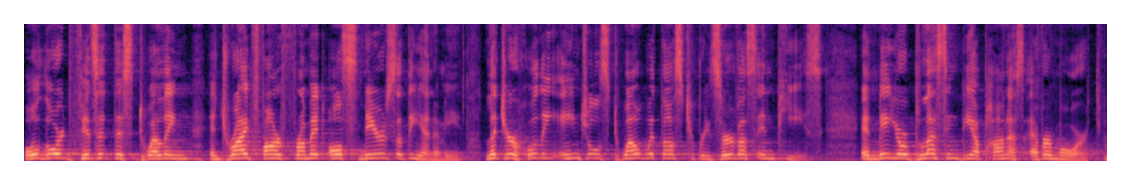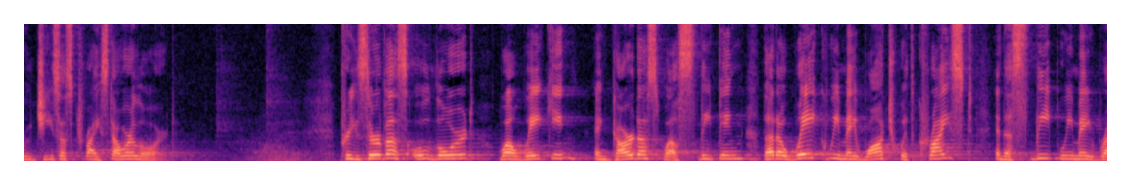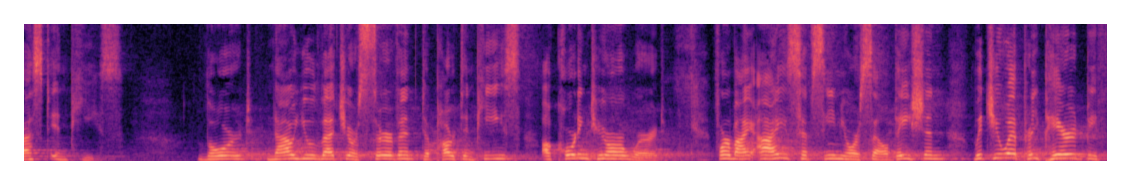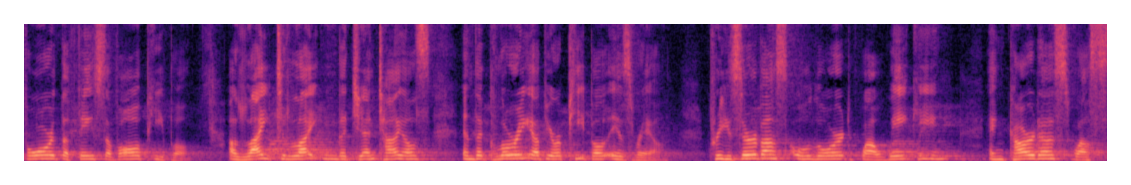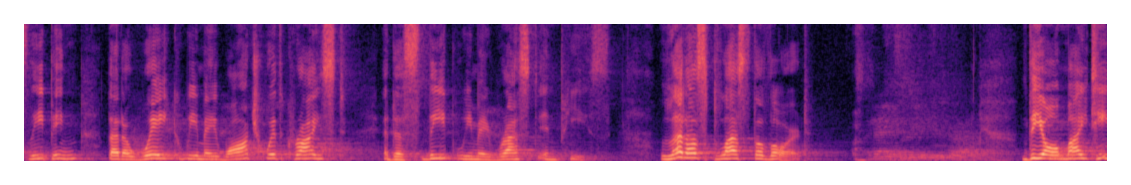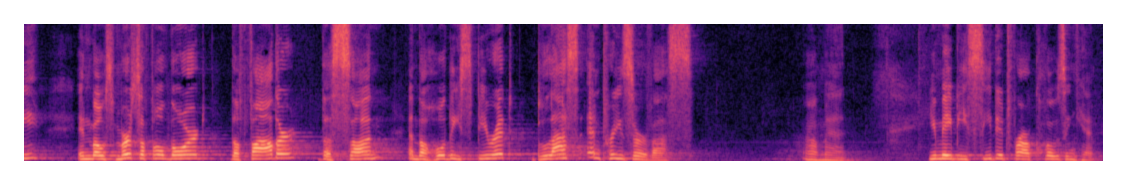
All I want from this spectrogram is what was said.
O Lord, visit this dwelling and drive far from it all snares of the enemy. Let your holy angels dwell with us to preserve us in peace. And may your blessing be upon us evermore through Jesus Christ our Lord. Preserve us, O Lord, while waking, and guard us while sleeping, that awake we may watch with Christ, and asleep we may rest in peace. Lord, now you let your servant depart in peace according to your word. For my eyes have seen your salvation, which you have prepared before the face of all people, a light to lighten the Gentiles and the glory of your people Israel. Preserve us, O Lord, while waking, and guard us while sleeping, that awake we may watch with Christ and asleep we may rest in peace. Let us bless the Lord. The Almighty and most merciful Lord, the Father, the Son, and the Holy Spirit, bless and preserve us. Amen. You may be seated for our closing hymn.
